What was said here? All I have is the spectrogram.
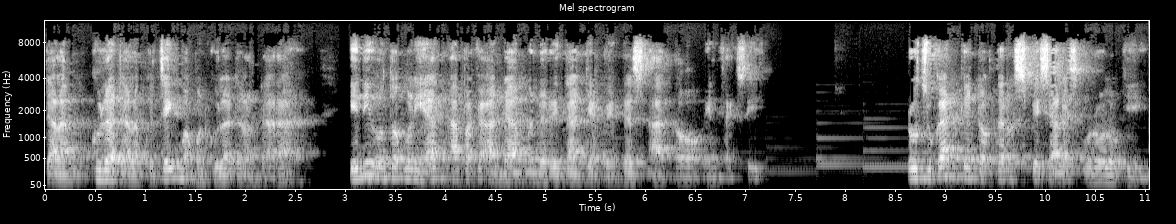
dalam gula dalam kencing maupun gula dalam darah. Ini untuk melihat apakah Anda menderita diabetes atau infeksi. Rujukan ke dokter spesialis urologi.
